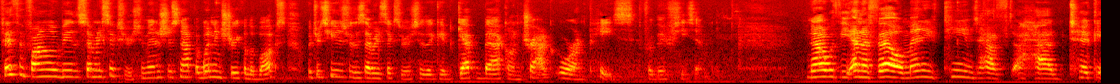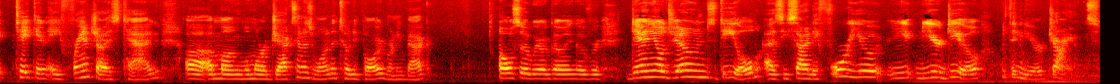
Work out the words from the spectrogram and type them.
Fifth and finally would be the 76ers, who managed to snap the winning streak of the Bucks, which was huge for the 76ers so they could get back on track or on pace for their season. Now, with the NFL, many teams have had t- taken a franchise tag, uh, among Lamar Jackson as one and Tony Pollard, running back. Also, we are going over Daniel Jones' deal as he signed a four-year year deal with the New York Giants.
